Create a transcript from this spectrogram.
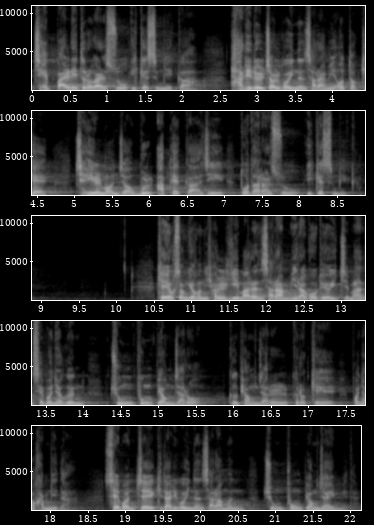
재빨리 들어갈 수 있겠습니까? 다리를 절고 있는 사람이 어떻게 제일 먼저 물 앞에까지 도달할 수 있겠습니까? 개혁 성경은 혈기 마른 사람이라고 되어 있지만 세 번역은 중풍병자로 그 병자를 그렇게 번역합니다. 세 번째 기다리고 있는 사람은 중풍병자입니다.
